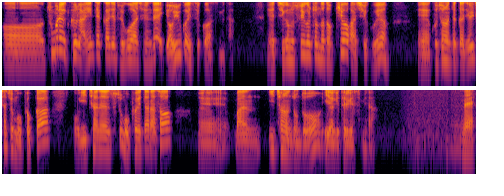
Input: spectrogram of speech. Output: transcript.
어, 충분히 그 라인 때까지 들고 가시는데 여유가 있을 것 같습니다. 예, 지금 수익을 좀 더 더 키워 가시고요. 예, 9,000원대까지 1차적 목표가 2차는 수주 목표에 따라서 예, 12,000원 정도 이야기 드리겠습니다. 네.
